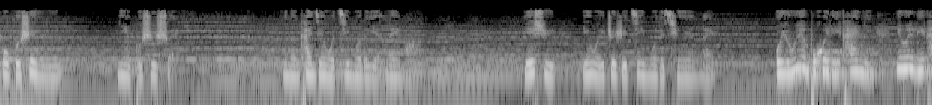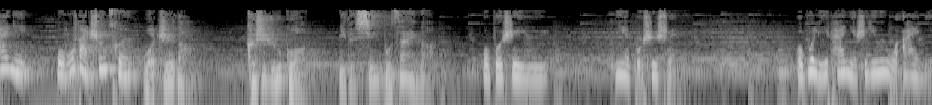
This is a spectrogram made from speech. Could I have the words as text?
我不是鱼，你也不是水。你能看见我寂寞的眼泪吗？也许因为这是寂寞的情人泪。我永远不会离开你，因为离开你，我无法生存。我知道，可是如果你的心不在呢？我不是鱼，你也不是水。我不离开你是因为我爱你。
